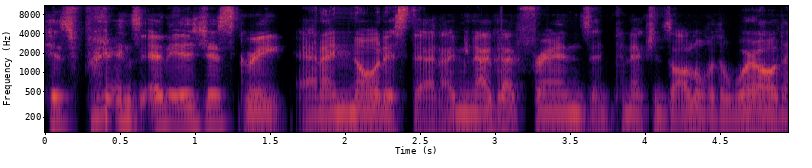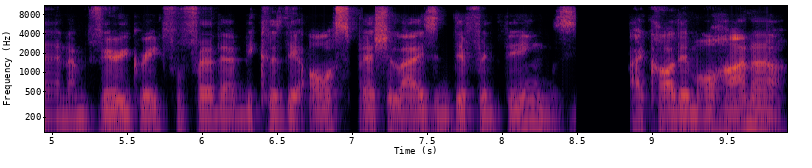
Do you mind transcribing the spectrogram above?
his friends and it's just great. And i noticed that. I mean i've got friends and connections all over the world and i'm very grateful for that because they all specialize in different things. I call them ohana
